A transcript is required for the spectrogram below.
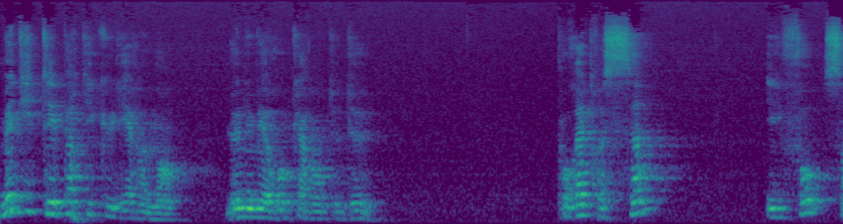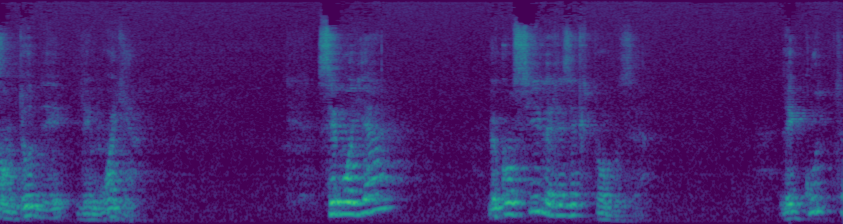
Méditez particulièrement le numéro 42. Pour être saint, il faut s'en donner les moyens. Ces moyens, le Concile les expose. L'écoute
